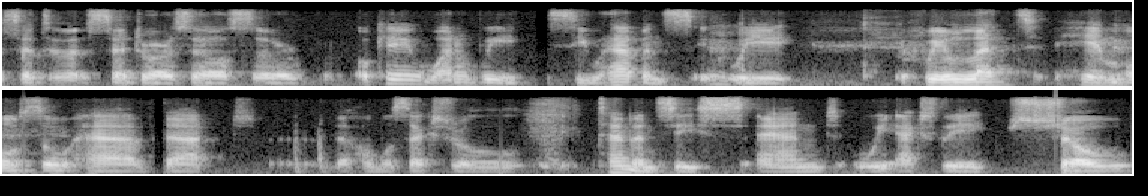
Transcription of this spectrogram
said to said to ourselves, or okay, why don't we see what happens if we if we let him also have that the homosexual tendencies and we actually show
